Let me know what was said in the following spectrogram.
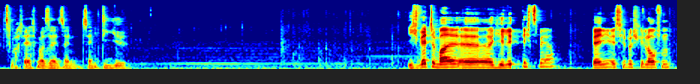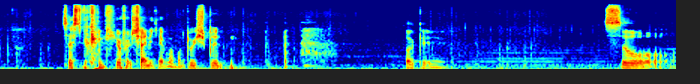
Jetzt macht er erstmal sein, sein, sein Deal. Ich wette mal, äh, hier lebt nichts mehr. Bernie ist hier durchgelaufen. Das heißt, wir können hier wahrscheinlich einfach mal durchsprinten. okay. So.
